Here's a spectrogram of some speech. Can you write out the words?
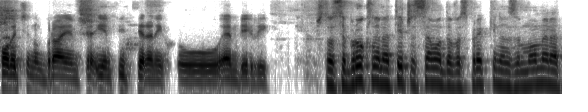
povećanog broja inficiranih u NBA ligi. Što se Brooklyna tiče, samo da vas prekinem za moment,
